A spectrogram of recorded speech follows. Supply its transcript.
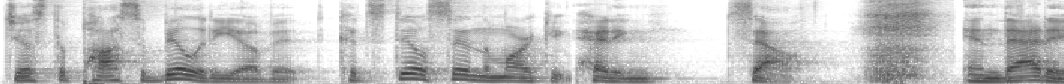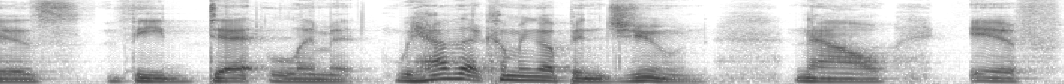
just the possibility of it could still send the market heading south. And that is the debt limit. We have that coming up in June. Now, if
